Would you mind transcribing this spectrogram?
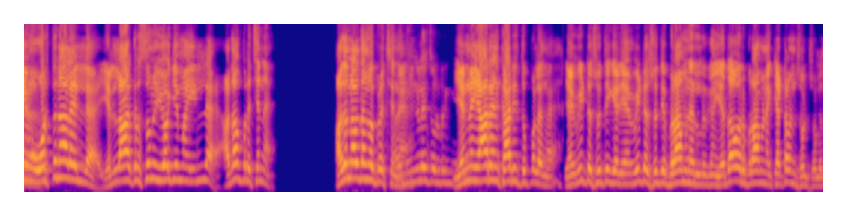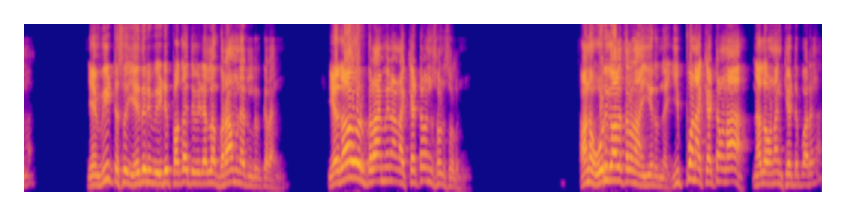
இவன் ஒருத்தனால இல்ல. எல்லா கிறிஸ்தவனும் யோகியமா இல்ல. அதான் பிரச்சனை. அதனால தாங்க பிரச்சனை நீங்களே சொல்றீங்க. என்ன யாரும் காரி துப்பலங்க. என் வீட்டை சுத்தி கே- என் வீட்டை சுத்தி பிராமணர் இருக்காங்க. ஏதோ ஒரு பிராமணன் கெட்டவன் சொல்லி சொல்லுங்க. என் வீட்டை சு எதிர் வீடு பக்கத்து வீடு எல்லாம் பிராமணர்கள் இருக்கிறாங்க. ஏதோ ஒரு பிராமணன் நான் கெட்டவன் சொல்ல சொல்லுங்க. ஆனா ஒரு காலத்துல நான் இருந்தேன். இப்போ நான் கெட்டவனா நல்லவனான்னு கேட்டு பாருங்க.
